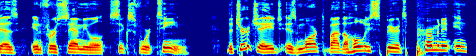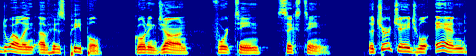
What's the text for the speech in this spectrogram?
as in 1 Samuel 6:14. The church age is marked by the Holy Spirit's permanent indwelling of his people, quoting John 14:16. The church age will end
